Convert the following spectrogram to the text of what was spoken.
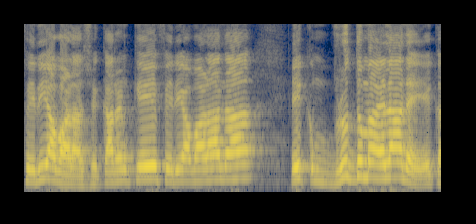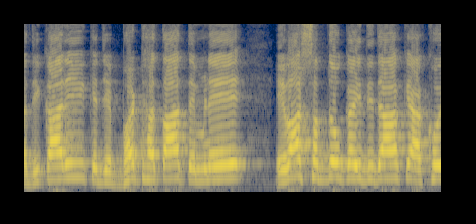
ફેરિયાવાળા છે. કારણ કે ફેરિયાવાળાના એક વૃદ્ધ મહિલાને એક અધિકારી કે જે ભટ્ટ હતા તેમણે એવા શબ્દો કહી દીધા કે આખો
